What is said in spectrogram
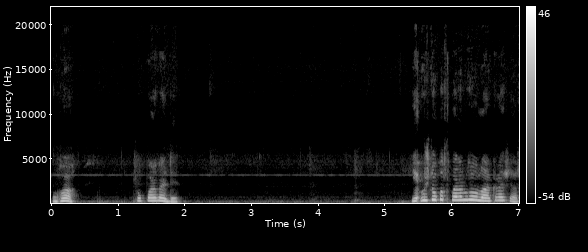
Oha. Çok para verdi. 79 paramız oldu arkadaşlar.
